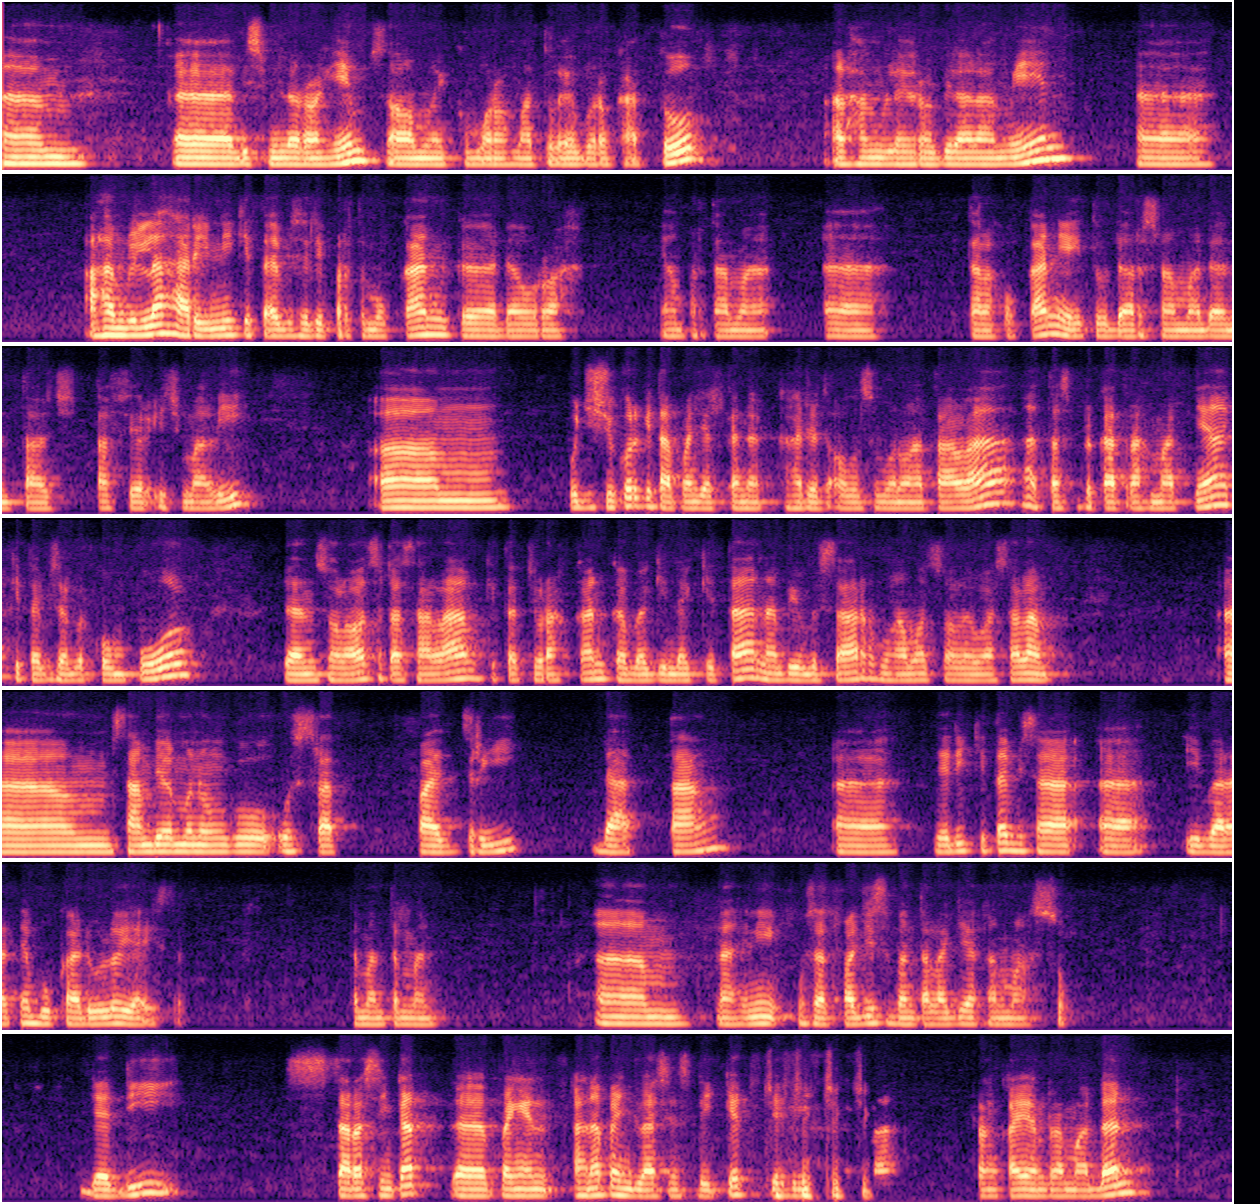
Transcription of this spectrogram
Um, uh, Bismillahirrahmanirrahim. Assalamualaikum warahmatullahi wabarakatuh. Alhamdulillahirrahmanirrahim. Uh, Alhamdulillah hari ini kita bisa dipertemukan ke daurah yang pertama uh, kita lakukan yaitu Darus Ramadan Tafsir Ijmali. Um, puji syukur kita panjatkan kehadirat Allah Subhanahu wa taala atas berkat rahmatnya kita bisa berkumpul dan sholawat serta salam kita curahkan ke baginda kita Nabi besar Muhammad SAW um, sambil menunggu Ustadz Fajri datang. Uh, jadi kita bisa uh, ibaratnya buka dulu ya Ustadz. Teman-teman. Um, nah ini Ustadz Fajri sebentar lagi akan masuk. Jadi secara singkat uh, pengen Anda pengen jelasin sedikit. Cek, jadi cek, cek, cek. rangkaian Ramadan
